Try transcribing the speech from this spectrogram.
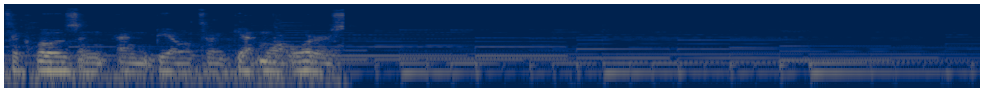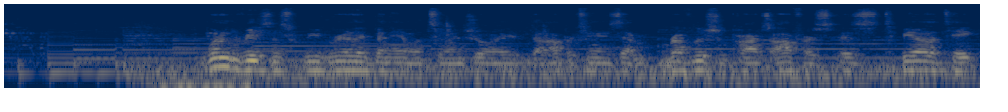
to close and, and be able to get more orders. One of the reasons we've really been able to enjoy the opportunities that RevolutionParts offers is to be able to take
